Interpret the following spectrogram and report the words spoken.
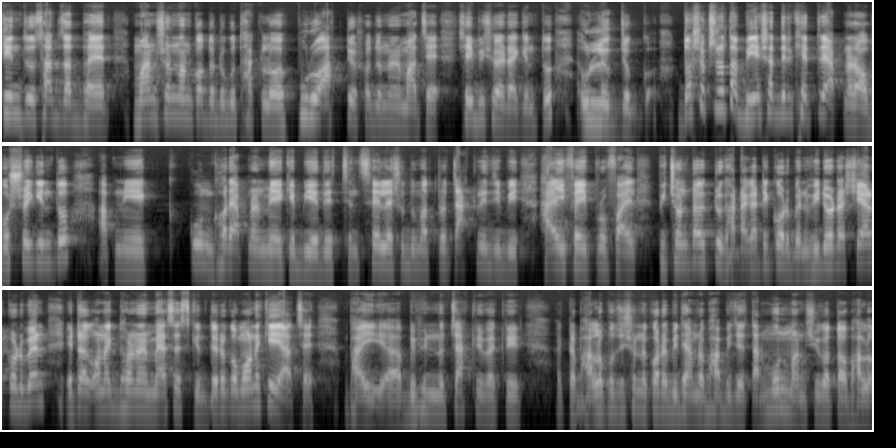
কিন্তু সাজ্জাদ ভাইয়ের মান সম্মান কতটুকু থাকল পুরো আত্মীয় স্বজনের মাঝে, সেই বিষয়টা কিন্তু উল্লেখযোগ্য। দর্শক শ্রোতা বিয়ে শাদির ক্ষেত্রে আপনারা অবশ্যই কিন্তু আপনি কোন ঘরে আপনার মেয়েকে বিয়ে দিচ্ছেন? ছেলে শুধুমাত্র চাকরিজীবী হাই ফাই প্রোফাইল, পিছনটাও একটু ঘাটাঘাটি করবেন, ভিডিওটা শেয়ার করবেন, এটা অনেক ধরনের মেসেজ কিন্তু এরকম অনেকেই আছে। ভাই বিভিন্ন চাকরি বাকরির একটা ভালো পজিশনে করে বিধে আমরা ভাবি যে তার মন মানসিকতাও ভালো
